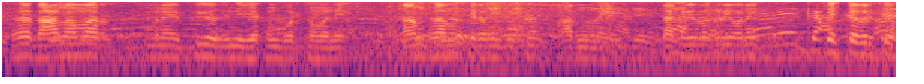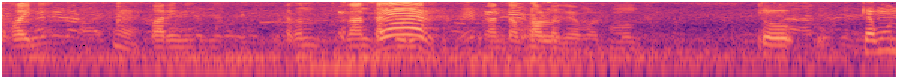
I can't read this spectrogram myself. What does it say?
এছাড়া রান আমার মানে প্রিয় জিনিস এখন বর্তমানে। রান ছাড়া আমি সেরকম কিছু আর নেই। চাকরি বাকরি অনেক চেষ্টা করেছি হয়নি পারিনি। এখন রানটা রানটা ভালো লাগে আমার মন। তো কেমন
